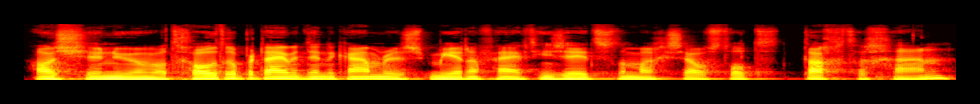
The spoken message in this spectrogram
Als je nu een wat grotere partij bent in de Kamer, dus meer dan 15 zetels, dan mag je zelfs tot 80 gaan.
